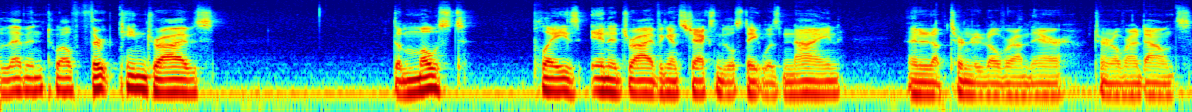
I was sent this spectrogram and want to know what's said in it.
eleven, twelve, thirteen drives. The most plays in a drive against Jacksonville State was nine. Ended up turning it over on there, turning over on downs.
